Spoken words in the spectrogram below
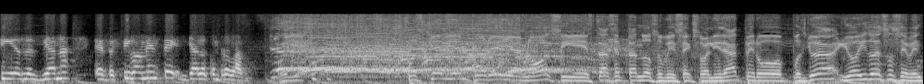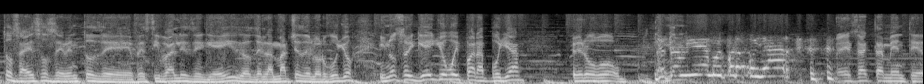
Sí es lesbiana, efectivamente, ya lo comprobamos. Pues qué bien por ella, ¿no? Si está aceptando su bisexualidad, pero pues yo, yo he ido a esos eventos, a esos eventos de festivales de gay, los de la Marcha del Orgullo, y no soy gay, yo voy para apoyar, pero Yo también voy para apoyar. exactamente,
